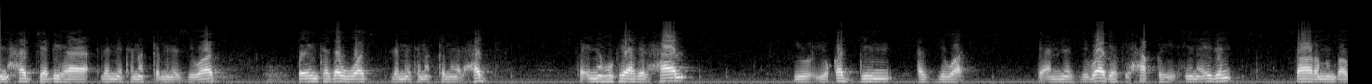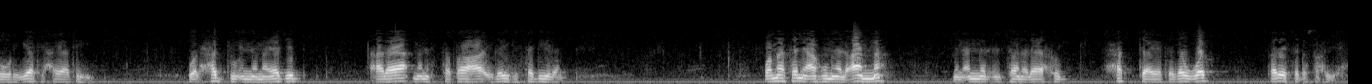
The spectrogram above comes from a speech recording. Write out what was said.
إن حج بها لم يتمكن من الزواج وإن تزوج لم يتمكن من الحج فإنه في هذه الحال يقدم الزواج لأن الزواج في حقه حينئذ صار من ضروريات حياته. والحج إنما يجب على من استطاع إليه سبيلا. وما سمعه من العامة من أن الإنسان لا يحج حتى يتزوج فليس بصحيح.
